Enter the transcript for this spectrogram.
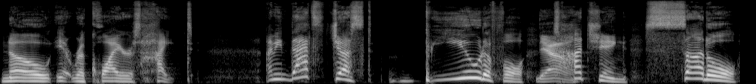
No, it requires height. I mean, that's just beautiful, yeah. touching, subtle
